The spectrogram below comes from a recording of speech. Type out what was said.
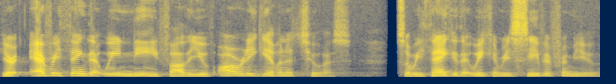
You're everything that we need, Father. You've already given it to us. So we thank you that we can receive it from you.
